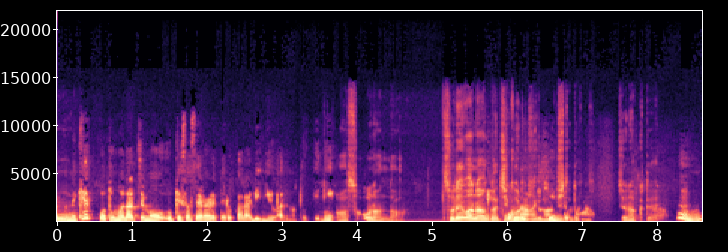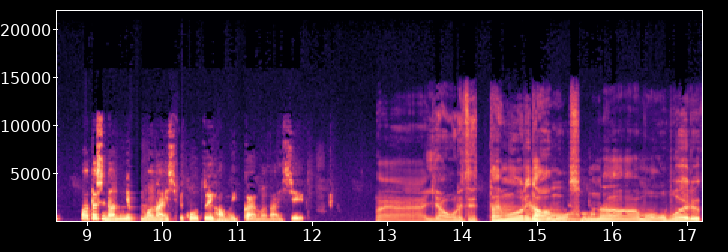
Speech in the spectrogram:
もね、結構友達も受けさせられてるから、リニューアルの時に。あ、そうなんだ。それはなんか事故結構な歴がある人とかじゃなくて？うん。私何にもないし、交通違反も一回もないし。えー、いや、俺絶対無理だわ。もうそんな、もう覚える、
